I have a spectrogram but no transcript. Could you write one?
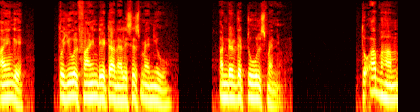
آئیں گے، تو you will find data analysis menu under the tools menu تو اب ہم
